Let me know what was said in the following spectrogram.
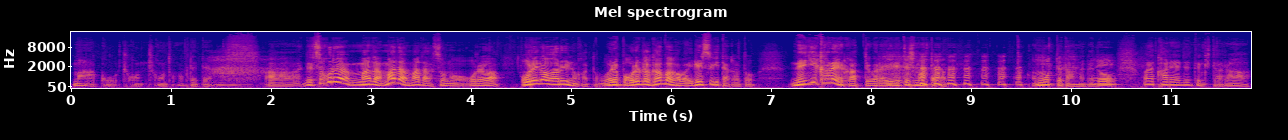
まあこうちょこんちょこんとかって。てあー。でそこではまだまだまだその俺は俺が悪いのかと。俺やっぱ俺がガバガバ入れすぎたかと。ネギカレーかっていうぐらい入れてしまったかと。思ってたんだけど、ええ。これカレー出てきたら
